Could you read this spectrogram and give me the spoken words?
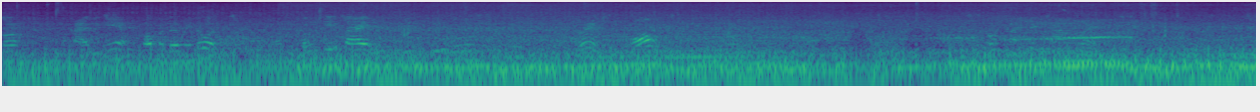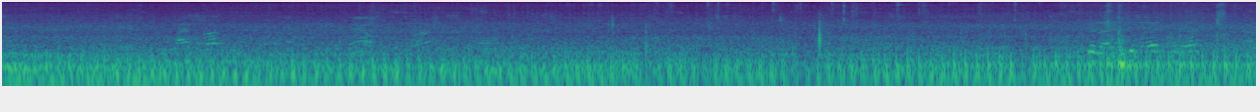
ก็ถ่ายอย่างนี้ก็มาเดินไปโน่นต้องชี้ไปเฮ้ยน้องถ่ายเป็นทางไปไปรถเร็ว ขึ้นเ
